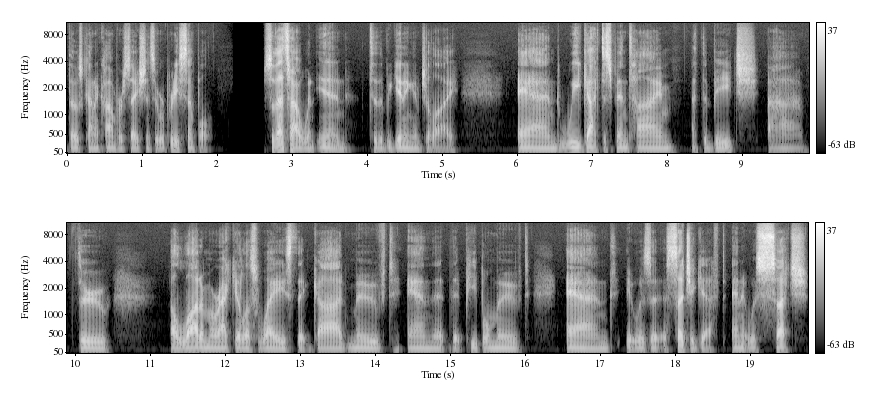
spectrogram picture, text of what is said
those kind of conversations that were pretty simple. So that's how I went in to the beginning of July. And we got to spend time at the beach uh, through a lot of miraculous ways that God moved and that that people moved, and it was a, such a gift, and it was such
